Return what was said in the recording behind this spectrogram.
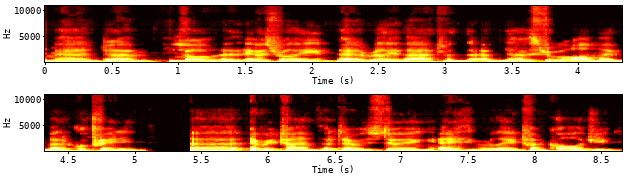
Mm-hmm. And um, mm-hmm. so it was really, uh, really that. And uh, through all my medical training, uh, every time that I was doing anything related to oncology,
